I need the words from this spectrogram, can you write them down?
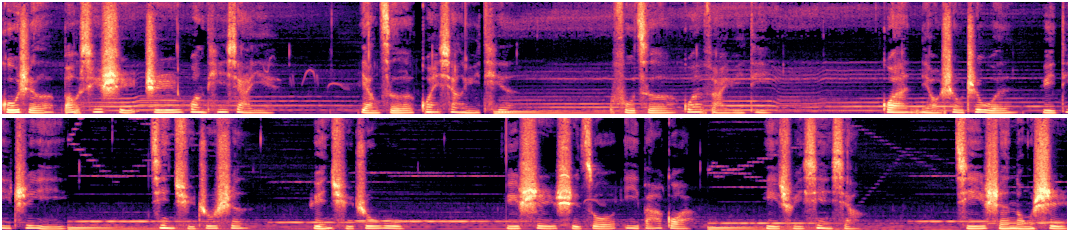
古者包西氏之望天下也，仰则观象于天，俯则观法于地，观鸟兽之文与地之宜，近取诸身，远取诸物。于是始作一八卦，以垂现象，即神农氏，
